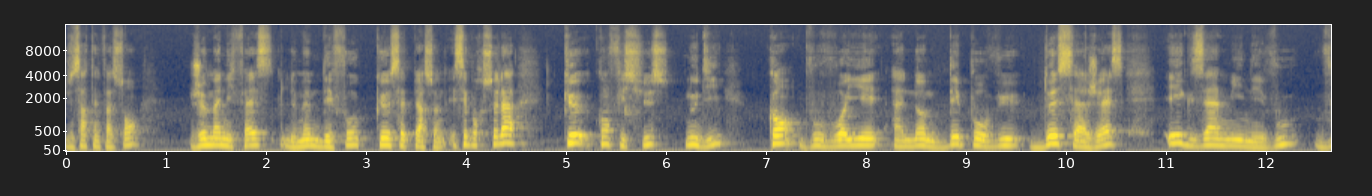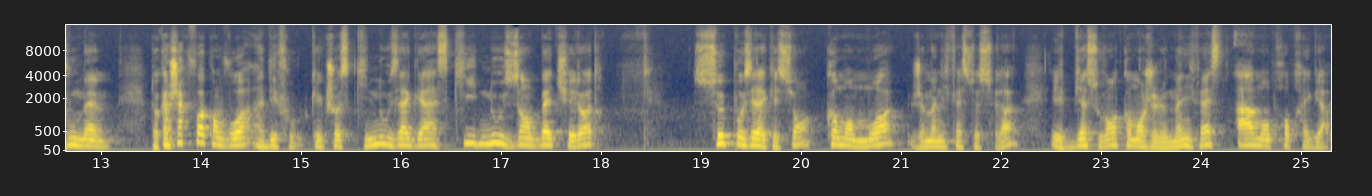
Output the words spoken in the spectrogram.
d'une certaine façon, je manifeste le même défaut que cette personne. Et c'est pour cela que Confucius nous dit, quand vous voyez un homme dépourvu de sagesse, examinez-vous vous-même. Donc à chaque fois qu'on voit un défaut, quelque chose qui nous agace, qui nous embête chez l'autre, se poser la question comment moi je manifeste cela? Et bien souvent comment je le manifeste à mon propre égard?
